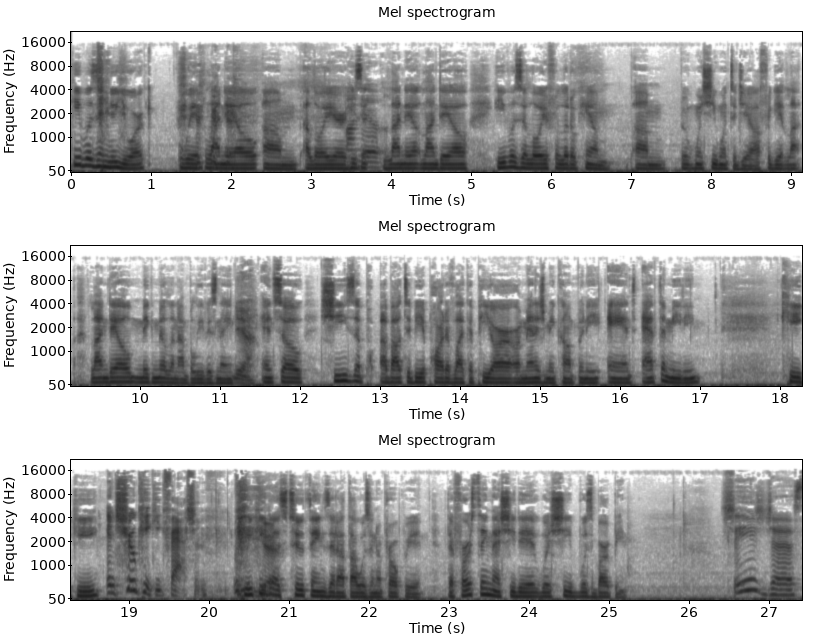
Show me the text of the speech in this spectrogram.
Keke was in New York with Lionel, um, a lawyer. He's a, Londell. Lionel Londell. He was a lawyer for Little Kim. Um, but when she went to jail, I forget Li- Londell McMillan, I believe his name. Yeah. And so she's a, about to be a part of like a PR or management company. And at the meeting, Keke In true Keke fashion. Keke Yeah. does two things that I thought was inappropriate. The first thing that she did was she was burping. She's just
